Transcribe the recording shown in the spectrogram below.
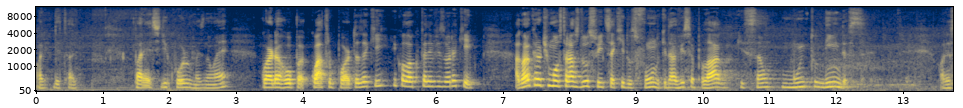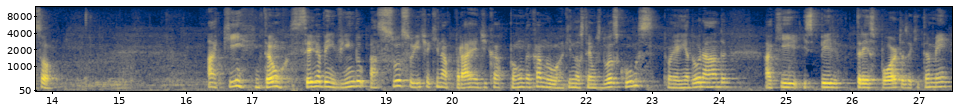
Olha, detalhe, parece de couro, mas não é guarda-roupa, quatro portas aqui e coloco o televisor aqui. Agora eu quero te mostrar as duas suítes aqui dos fundos, que dá vista para o lago, que são muito lindas. Olha só. Aqui, então, seja bem-vindo à sua suíte aqui na praia de Capão da Canoa. Aqui nós temos duas cubas, torneirinha dourada, aqui espelho, três portas aqui também,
